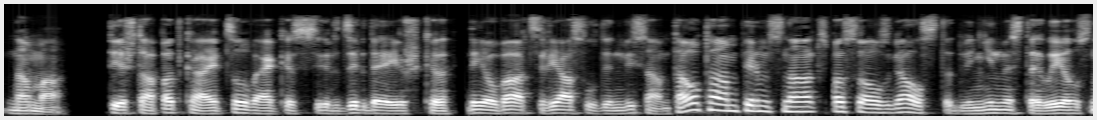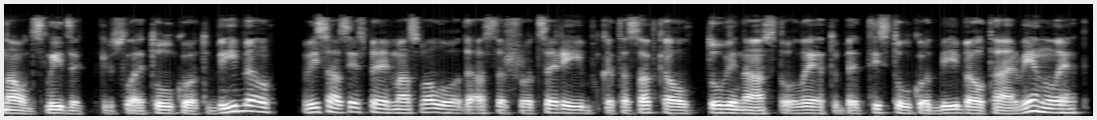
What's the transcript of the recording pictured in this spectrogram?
namā. Tieši tāpat kā ir cilvēki, kas ir dzirdējuši, ka Dieva vārds ir jāsludina visām tautām pirms nāks pasaules gals, tad viņi investē lielus naudas līdzekļus, lai tulkotu Bībeli visās iespējamās valodās ar šo cerību, ka tas atkal tuvinās to lietu, bet iztulkot Bībeli tā ir viena lieta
